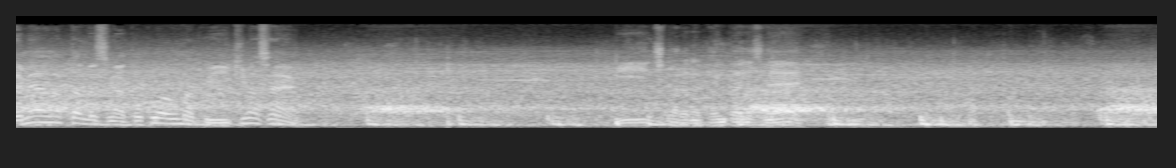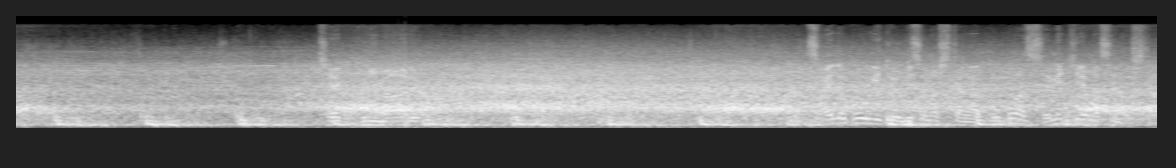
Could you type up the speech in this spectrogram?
攻め上がったんですがここはうまくいきませんいい力の展開ですね。チェックに回る。サイド攻撃を見せましたがここは攻めきれませんでした。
